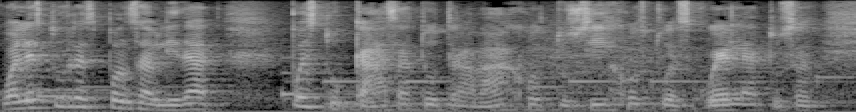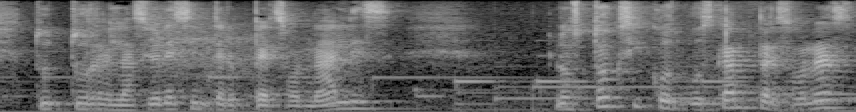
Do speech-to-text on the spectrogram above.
¿Cuál es tu responsabilidad? Pues tu casa, tu trabajo, tus hijos, tu escuela, tus, tus relaciones interpersonales. Los tóxicos buscan personas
